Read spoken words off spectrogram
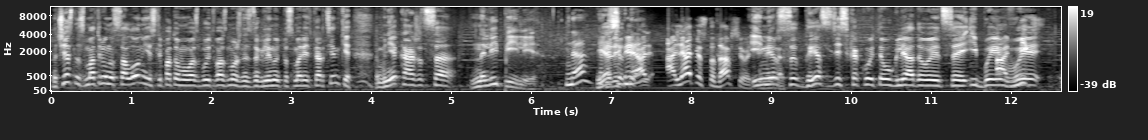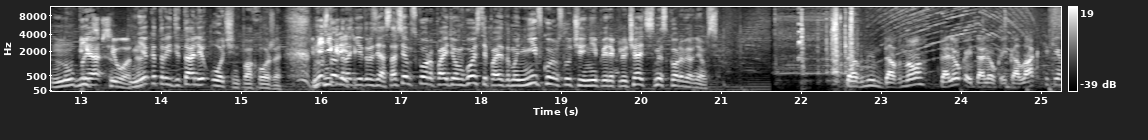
Но, честно, смотрю на салон. Если потом у вас будет возможность заглянуть, посмотреть картинки, мне кажется, налепили. Да? Я Это себе-? А, а ляпис-то, да, все? И Мерседес здесь какой-то углядывается, и BMW. А, микс- ну, микс пря- всего, да? Некоторые детали очень похожи. Ну что, дорогие друзья, совсем скоро пойдем в гости, поэтому ни в коем случае не переключайтесь. Мы скоро вернемся. Давным-давно в далекой-далекой галактике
